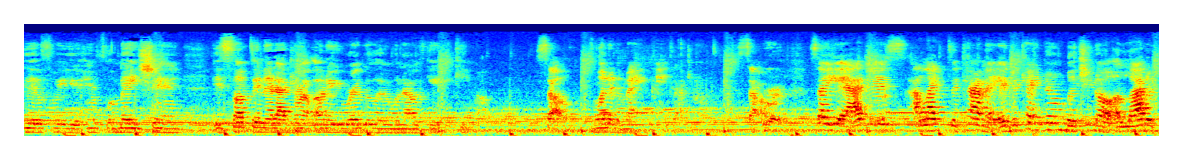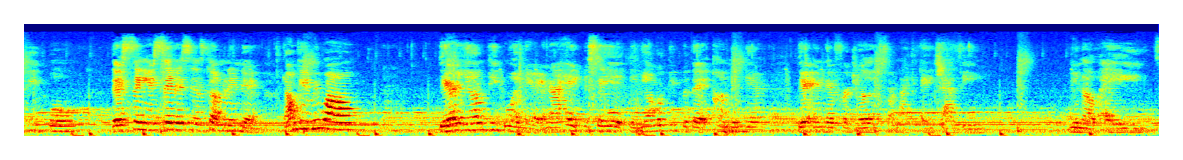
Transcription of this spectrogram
good for your inflammation. It's something that I drink on a regular when I was getting chemo. So, one of the main things I drink. So, Right. so yeah, I just, I like to kind of educate them, but you know, a lot of people, they're senior citizens coming in there. Don't get me wrong, there are young people in there, and I hate to say it, the younger people that come in there, they're in there for drugs for like HIV, you know, AIDS,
